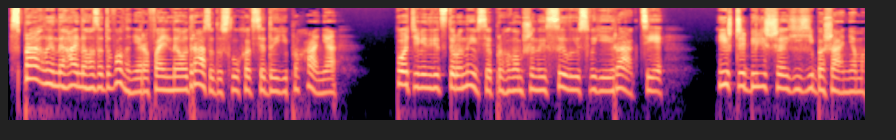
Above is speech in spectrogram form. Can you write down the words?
Спраглий негайного задоволення Рафаель не одразу дослухався до її прохання. Потім він відсторонився, приголомшений силою своєї реакції, і ще більше її бажанням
